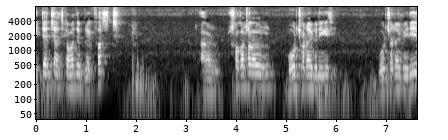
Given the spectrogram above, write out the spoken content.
এইটা হচ্ছে আজকে আমাদের ব্রেকফাস্ট আর সকাল সকাল ভোর ছটায় বেরিয়ে গেছি। ভোর ছটায় বেরিয়ে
